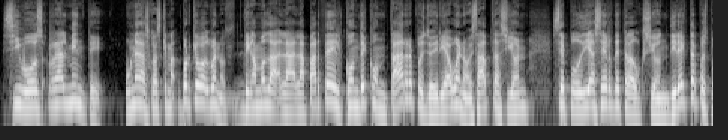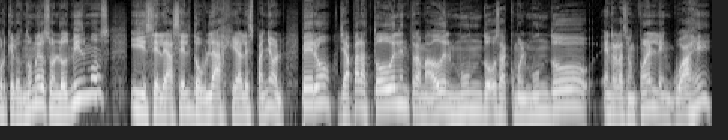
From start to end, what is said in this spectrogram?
si vos realmente una de las cosas que más, porque bueno, digamos la, la, la, parte del conde contar, pues yo diría, bueno, esa adaptación se podía hacer de traducción directa, pues porque los números son los mismos y se le hace el doblaje al español, pero ya para todo el entramado del mundo, o sea, como el mundo en relación con el lenguaje,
